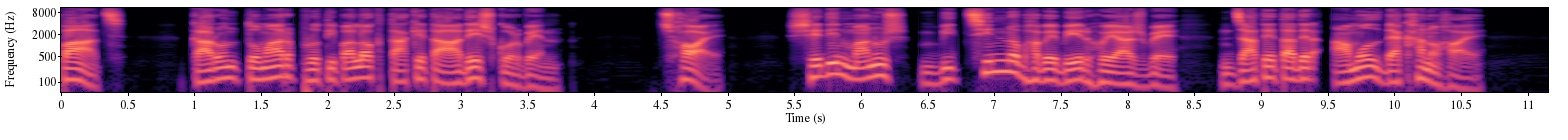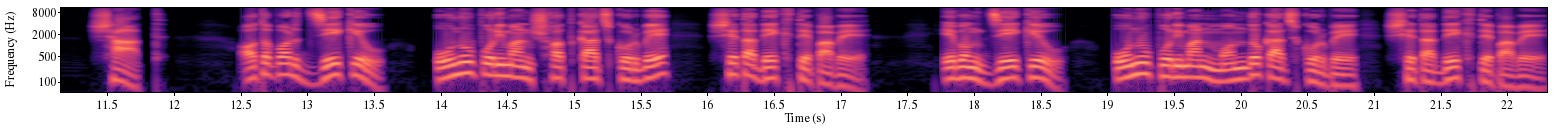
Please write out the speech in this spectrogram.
পাঁচ। কারণ তোমার প্রতিপালক তাকে তা আদেশ করবেন। ছয়। সেদিন মানুষ বিচ্ছিন্নভাবে বের হয়ে আসবে, যাতে তাদের আমল দেখানো হয়। সাত। অতপর যে কেউ অনুপরিমাণ সৎ কাজ করবে, সে তা দেখতে পাবে, এবং যে কেউ অনুপরিমাণ মন্দ কাজ করবে, সে তা দেখতে পাবে।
